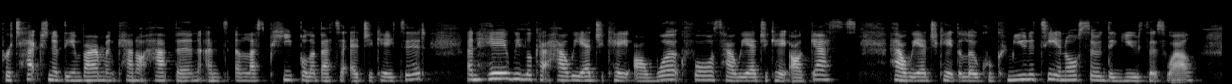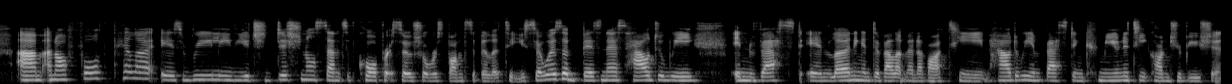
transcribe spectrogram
protection of the environment cannot happen and, unless people are better educated. And here we look at how we educate our workforce, how we educate our guests, how we educate the local community and also the youth as well. Um, and our fourth pillar is really the traditional sense of corporate social responsibility. So as a business, how do we invest in learning and development of our team? How do we invest in community contribution?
